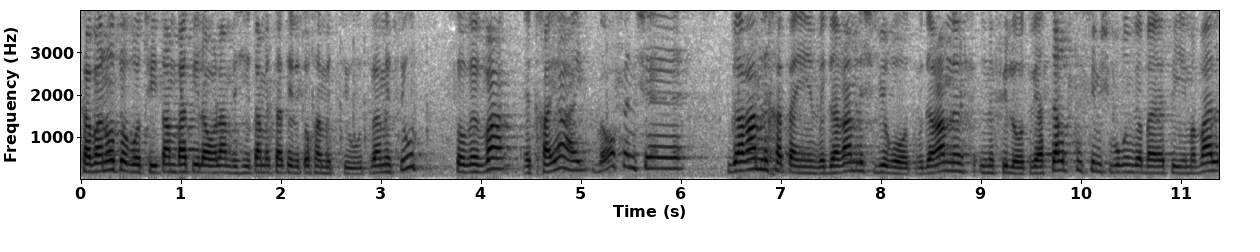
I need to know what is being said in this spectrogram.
כוונות טובות שאיתם באתי לעולם ושאיתם יצאתי לתוך המציאות, והמציאות סובבה את חיי באופן שגרם לחטאים וגרם לשבירות וגרם לנפילות ויצר דפוסים שבורים ובעייתיים, אבל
